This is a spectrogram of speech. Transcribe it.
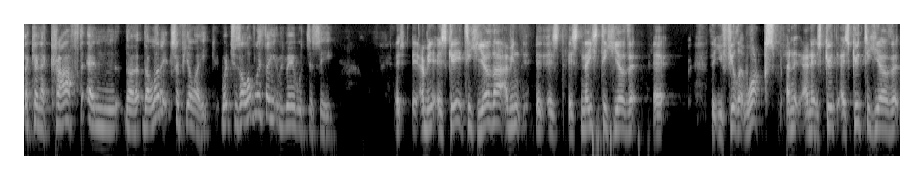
the kind of craft in the, the lyrics, if you like, which is a lovely thing to be able to see. It's, I mean, it's great to hear that. I mean, it's it's nice to hear that it, that you feel it works, and and it's good. It's good to hear that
